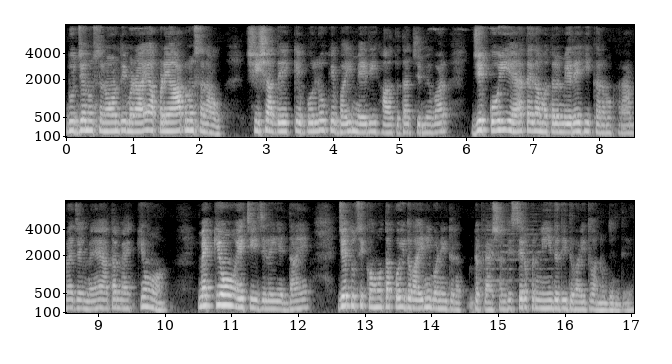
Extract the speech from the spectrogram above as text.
ਦੂਜੇ ਨੂੰ ਸੁਣਾਉਣ ਦੀ ਬਜਾਏ ਆਪਣੇ ਆਪ ਨੂੰ ਸੁਣਾਓ, ਸ਼ੀਸ਼ਾ ਦੇਖ ਕੇ ਬੋਲੋ ਕਿ ਭਾਈ ਮੇਰੀ ਹਾਲਤ ਦਾ ਜ਼ਿੰਮੇਵਾਰ ਜੇ ਕੋਈ ਹੈ ਤਾਂ ਇਹਦਾ ਮਤਲਬ ਮੇਰੇ ਹੀ ਕਰਮ ਖਰਾਬ ਹੈ, ਜੇ ਮੈਂ ਆ ਤਾਂ ਮੈਂ ਕਿਉਂ ਆ ਮੈਂ ਕਿਉਂ ਇਹ ਚੀਜ਼ ਲਈ ਇਦਾਂ ਹੈ ਜੇ ਤੁਸੀਂ ਕਹੋ ਤਾਂ ਕੋਈ ਦਵਾਈ ਨਹੀਂ ਬਣੀ ਡਿਪਰੈਸ਼ਨ ਦੀ, ਸਿਰਫ ਨੀਂਦ ਦੀ ਦਵਾਈ ਤੁਹਾਨੂੰ ਦਿੰਦੇ ਆ।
